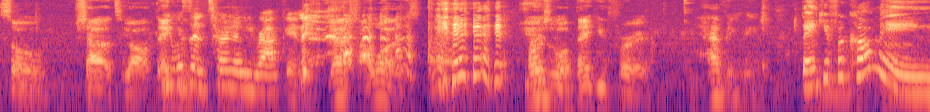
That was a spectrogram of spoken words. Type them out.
so shout out to y'all. Thank He you. was internally rocking. yes, I was. Uh, First of all, thank you for having me. Thank you for coming.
